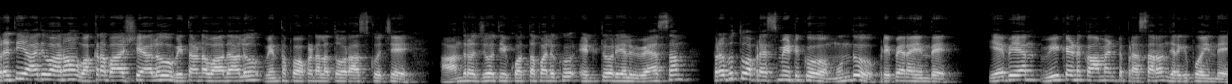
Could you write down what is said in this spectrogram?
ప్రతి ఆదివారం వక్ర భాష్యాలు వితండవాదాలు వింత పోకడలతో రాసుకొచ్చే ఆంధ్రజ్యోతి కొత్త పలుకు ఎడిటోరియల్ వ్యాసం ప్రభుత్వ ప్రెస్ మీట్కు ముందు ప్రిపేర్ అయింది. ఏబిఎన్ వీకెండ్ కామెంట్ ప్రసారం జరిగిపోయింది.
